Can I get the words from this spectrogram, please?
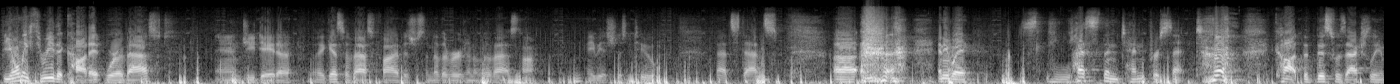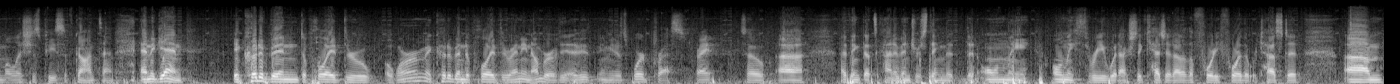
the only three that caught it were Avast and GData. I guess Avast 5 is just another version of Avast, huh? Maybe it's just two. Bad stats. Uh, anyway, less than 10% caught that this was actually a malicious piece of content. And again, it could have been deployed through a worm. It could have been deployed through any number of, I mean, it's WordPress, right? So uh, I think that's kind of interesting that, that only, only three would actually catch it out of the 44 that were tested. Um,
